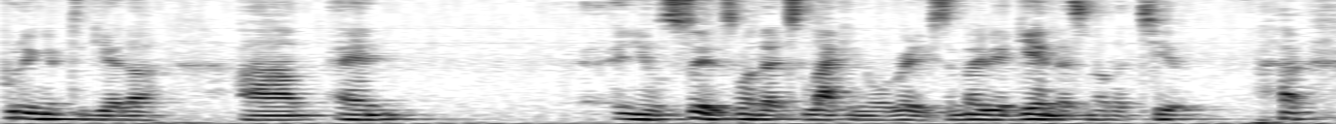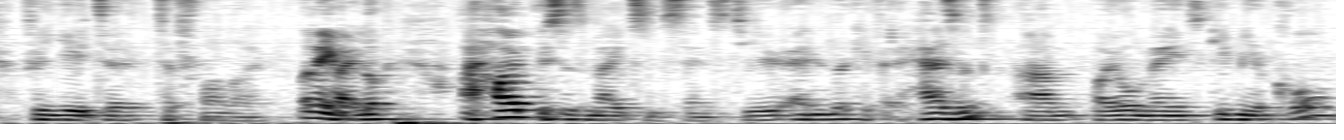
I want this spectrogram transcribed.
putting it together, um, and and you'll see some of that's lacking already. So maybe again, that's another tip for you to, to follow. Well, anyway, look, I hope this has made some sense to you. And look, if it hasn't, um, by all means, give me a call,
